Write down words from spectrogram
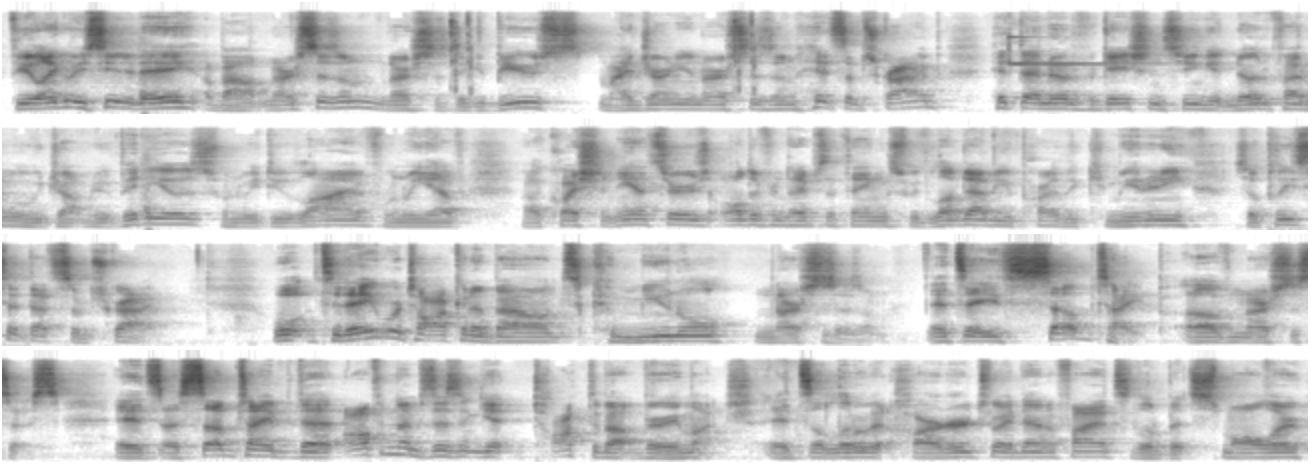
If you like what you see today about narcissism, narcissistic abuse, my journey in narcissism, hit subscribe, hit that notification so you can get notified when we drop new videos, when we do live, when we have uh, question answers, all different types of things. We'd love to have you part of the community. So please hit that subscribe. Well, today we're talking about communal narcissism. It's a subtype of narcissists. It's a subtype that oftentimes doesn't get talked about very much. It's a little bit harder to identify, it's a little bit smaller,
